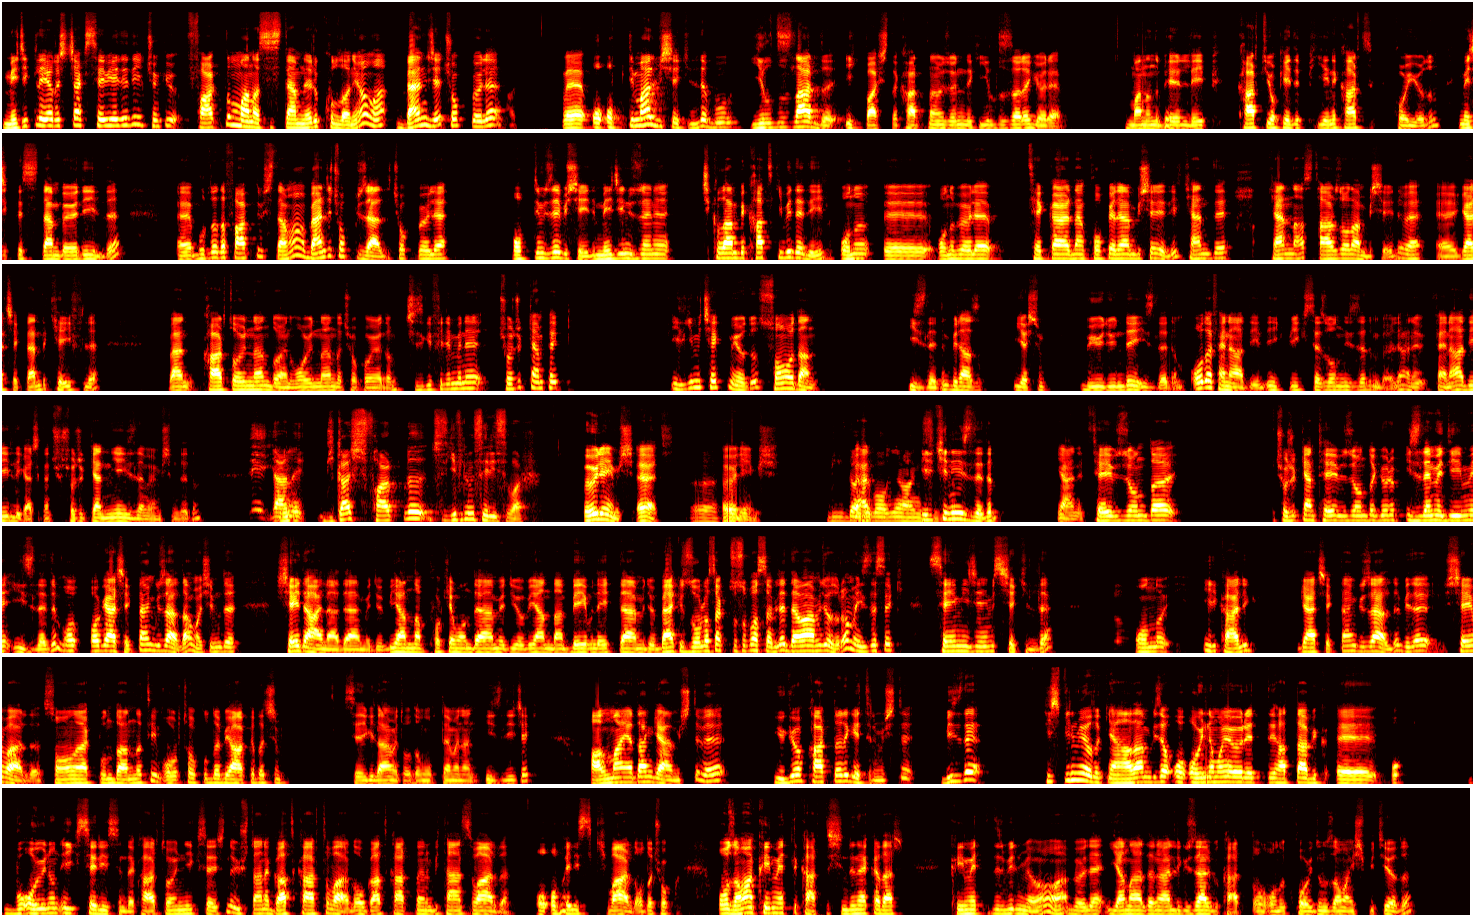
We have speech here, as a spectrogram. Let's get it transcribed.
Magic'le yarışacak seviyede değil çünkü farklı mana sistemleri kullanıyor ama bence çok böyle e, o optimal bir şekilde bu yıldızlardı ilk başta kartların üzerindeki yıldızlara göre mananı belirleyip kart yok edip yeni kart koyuyordun. Magic'te sistem böyle değildi. E, burada da farklı bir sistem ama bence çok güzeldi. Çok böyle optimize bir şeydi. Magic'in üzerine çıkılan bir kat gibi de değil. Onu e, onu böyle tekrardan kopyalayan bir şey de değil. Kendi kendi az tarzı olan bir şeydi ve e, gerçekten de keyifli. Ben kart oyunlarını da oynadım. Oyunlarını da çok oynadım. Çizgi filmini çocukken pek ilgimi çekmiyordu. Sonradan izledim. Biraz yaşım büyüdüğünde izledim. O da fena değildi. İlk bir iki sezonunu izledim böyle. Hani fena değildi gerçekten. Çocukken niye izlememişim dedim. Yani Bunu... birkaç farklı çizgi film serisi var. Öyleymiş evet. evet. Öyleymiş. Bizde ben acaba oynayan hangisi? İlkini izledim. Yani televizyonda çocukken televizyonda görüp izlemediğimi izledim. O, o gerçekten güzeldi ama şimdi şey de hala devam ediyor. Bir yandan Pokemon devam ediyor, bir yandan Beyblade devam ediyor. Belki zorlasak Tsubasa bile devam ediyordur ama izlesek sevmeyeceğimiz şekilde. Onun ilk hali gerçekten güzeldi. Bir de şey vardı. Son olarak bunu da anlatayım. Ortaokulda bir arkadaşım sevgili Ahmet o da muhtemelen izleyecek. Almanya'dan gelmişti ve Yu-Gi-Oh kartları getirmişti. Biz de hiç bilmiyorduk yani adam bize o oynamayı öğretti. Hatta bir e, o, bu oyunun ilk serisinde, kart oyunun ilk serisinde 3 tane GAT kartı vardı. O GAT kartlarının bir tanesi vardı. O obelisk vardı. O da çok o zaman kıymetli karttı. Şimdi ne kadar kıymetlidir bilmiyorum ama böyle yanar dönerli güzel bir karttı. Onu koyduğun zaman iş bitiyordu.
